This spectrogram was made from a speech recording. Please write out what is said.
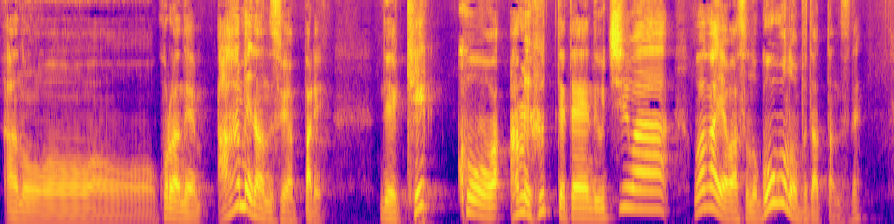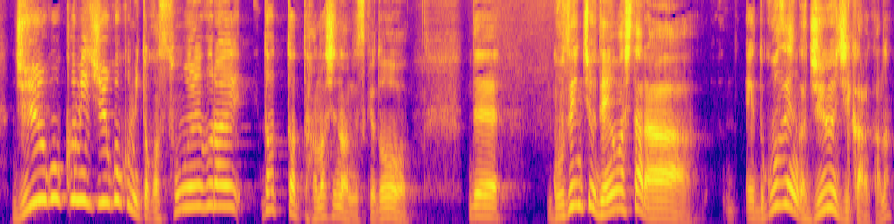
あのーこれはね、雨なんですよ、やっぱり。で、結構雨降ってて、で、うちは、我が家はその午後の部だったんですね。15組、15組とか、それぐらいだったって話なんですけど、で、午前中電話したら、えっと、午前が10時からかな。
